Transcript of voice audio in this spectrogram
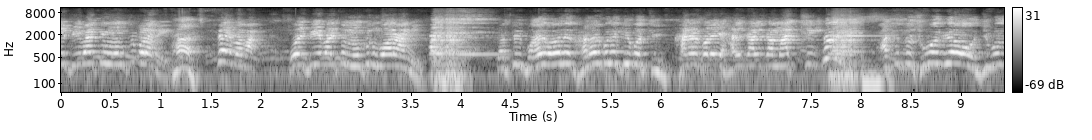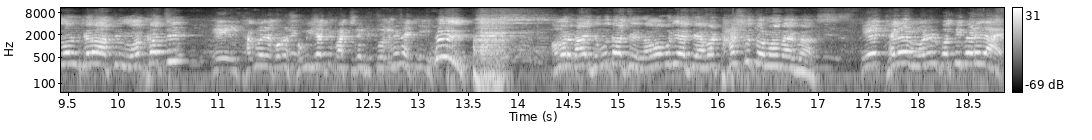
এই বিয়ে বাড়ি তুই পড়াবে? হ্যাঁ। বাবা ওই বিয়ে বাড়িতে নতুন বর আমি। তা তুই ভাই খানার কি করছিস? খানার করে হালকা হালকা মারছি। আজকে তো শুভ বিয়ে জীবন মরণ খেলা তুই মদ খাচ্ছিস? এই ঠাকুরের কোনো সঙ্গী সাথী পাচ্ছি না তুই নাকি? আমার গায়ে দেবতা আছে নামাবলি আছে আবার ঠাস হবে একবার এ ছেলে মনের গতি বেড়ে যায়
